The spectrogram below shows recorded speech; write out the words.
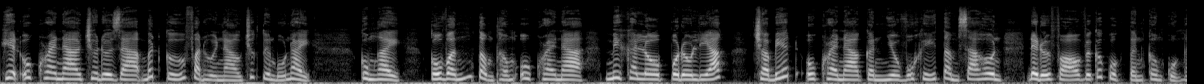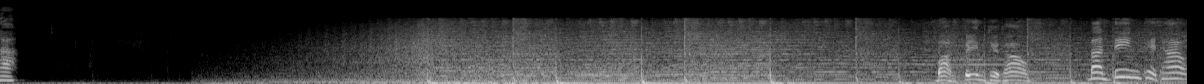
Hiện Ukraine chưa đưa ra bất cứ phản hồi nào trước tuyên bố này. Cùng ngày, cố vấn Tổng thống Ukraine Mikhailo Podolyak cho biết Ukraine cần nhiều vũ khí tầm xa hơn để đối phó với các cuộc tấn công của Nga. Bản tin thể thao Bản tin thể thao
